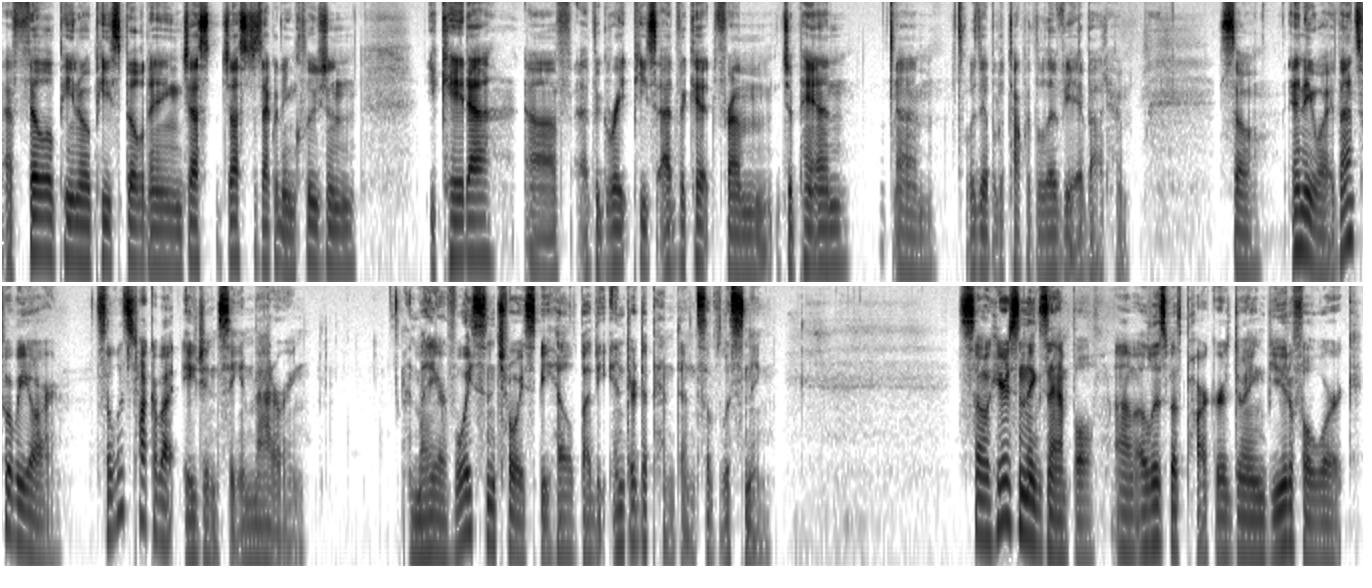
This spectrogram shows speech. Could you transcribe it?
uh, Filipino peace building, just, justice, equity, inclusion. Ikeda, uh, the great peace advocate from Japan. Um, was able to talk with Olivier about him. So, anyway, that's where we are. So, let's talk about agency and mattering. And may our voice and choice be held by the interdependence of listening. So, here's an example um, Elizabeth Parker is doing beautiful work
